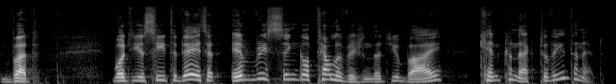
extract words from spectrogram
But what you see today is that every single television that you buy can connect to the internet.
